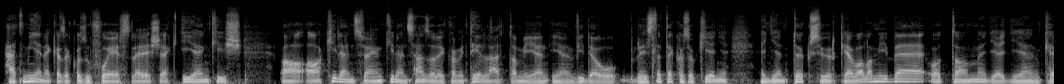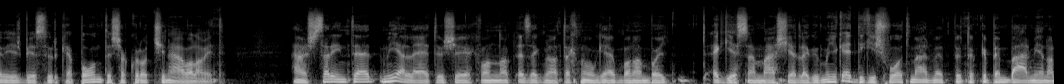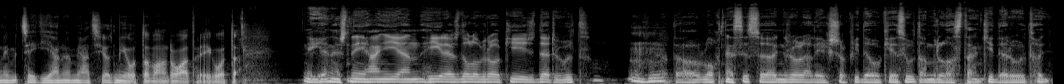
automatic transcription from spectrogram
hát milyenek ezek az UFO észlelések? Ilyen kis, a, a 99% amit én láttam ilyen, ilyen videó részletek, azok ilyen, egy ilyen tök szürke valamibe, ott megy egy ilyen kevésbé szürke pont, és akkor ott csinál valamit. Most szerinted milyen lehetőségek vannak ezekben a technológiákban abban, hogy egészen más jellegű? Mondjuk eddig is volt már, mert tulajdonképpen bármilyen anim, cégi animáció az mióta van, rohadt régóta. Igen, és néhány ilyen híres dologról ki is derült. Uh-huh. Hát a Loch Nessi szörnyről elég sok videó készült, amiről aztán kiderült, hogy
